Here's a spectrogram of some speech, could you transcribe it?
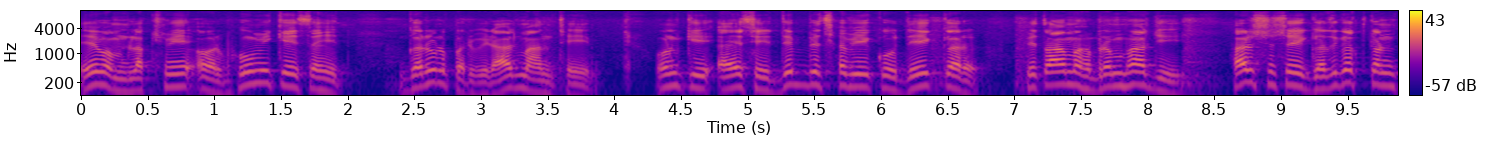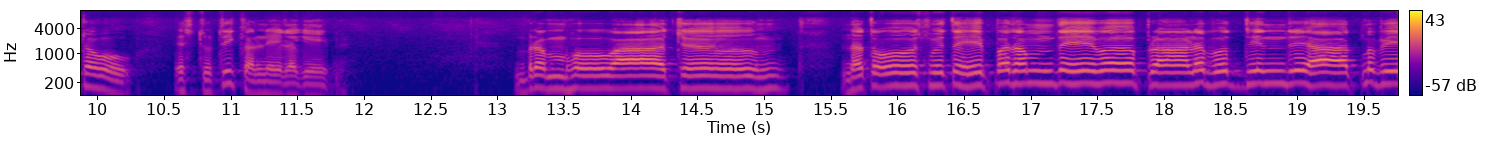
एवं लक्ष्मी और भूमि के सहित गरुड़ पर विराजमान थे। उनकी ऐसी दिव्य छवि को देखकर पितामह ब्रह्मा जी हर्ष से गदगद कंठ हो स्तुति करने लगे। ब्रह्मोवाच, न तो स्मृते पदम देव प्राणबुद्धिन्द्रियात्म भी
